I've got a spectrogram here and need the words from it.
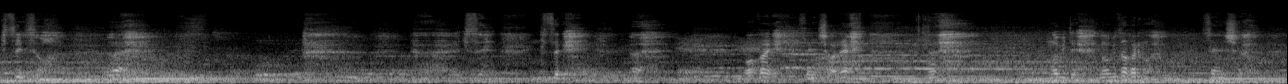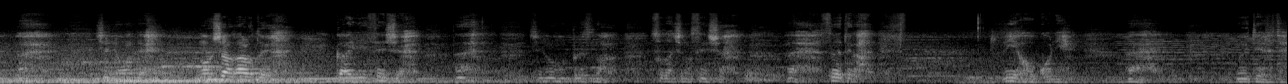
きついですよはい。きついきつい、若い選手がね、伸びて伸び盛りの選手、新日本でのし上がろうという外輪選手、新日本プレスの育ちの選手、すべてがいい方向に向いているという、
